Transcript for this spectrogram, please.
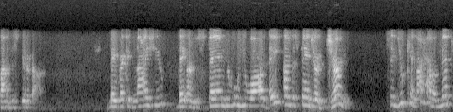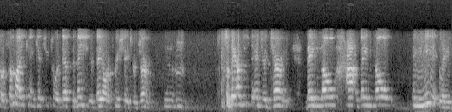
by the Spirit of God. They recognize you, they understand who you are, they understand your journey. See, you cannot have a mentor. Somebody can't get you to a destination if they don't appreciate your journey. Mm-hmm. So they understand your journey. They know how. They know immediately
